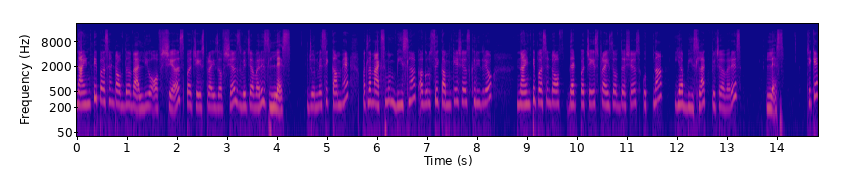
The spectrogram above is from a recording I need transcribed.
90 percent of the value of shares purchase price of shares whichever is less जो उनमें से कम है मतलब मैक्सिमम 20 लाख, अगर उससे कम के शेयर्स खरीद रहे हो 90 percent of that purchase price of the shares उतना या 20 लाख विच एवर इज़ लेस ठीक है?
